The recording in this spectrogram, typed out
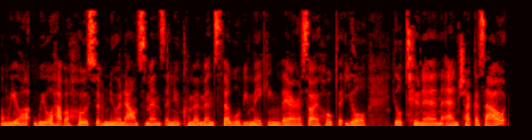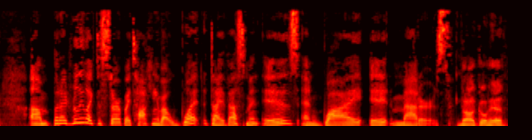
and we will, we will have a host of new announcements and new commitments that we'll be making there. So I hope that you'll you'll tune in and check us out. Um, but I'd really like to start by talking about what divestment is and why it matters. No, go ahead.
